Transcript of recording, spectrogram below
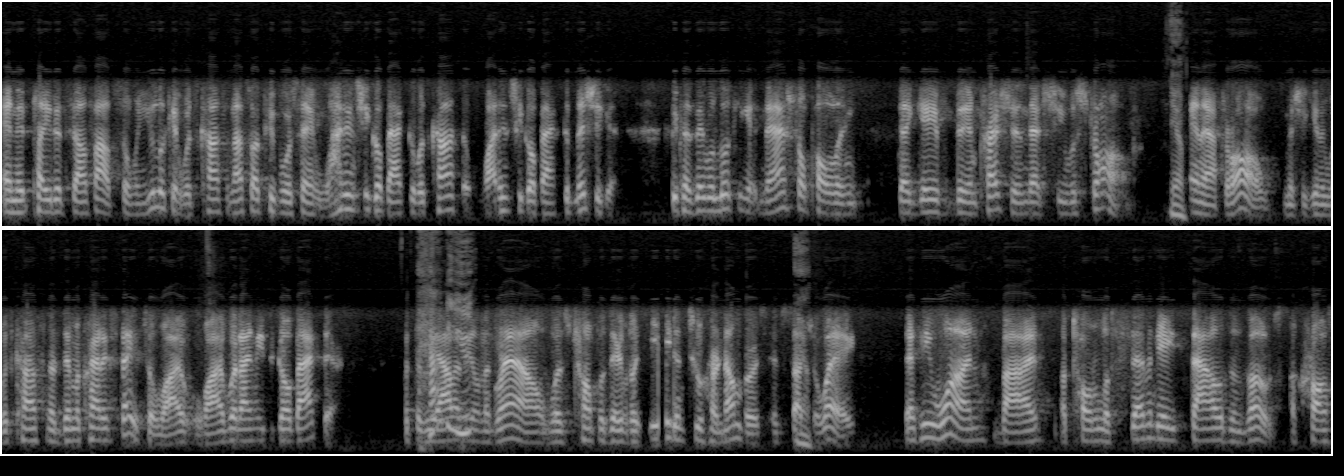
and it played itself out. So when you look at Wisconsin, that's why people were saying, why didn't she go back to Wisconsin? Why didn't she go back to Michigan? Because they were looking at national polling that gave the impression that she was strong. Yeah. And after all, Michigan and Wisconsin are Democratic states, so why why would I need to go back there? But the How reality you... on the ground was Trump was able to eat into her numbers in such yeah. a way that he won by a total of 78,000 votes across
